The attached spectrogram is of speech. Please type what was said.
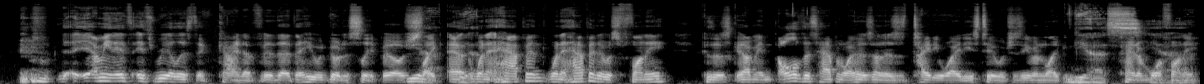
I mean, it's it's realistic, kind of that, that he would go to sleep. It was just Yeah, like uh, yeah. when it happened. When it happened, it was funny because it was. I mean, all of this happened while he was on his tidy whities too, which is even like Yes, kind of more yeah. funny.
